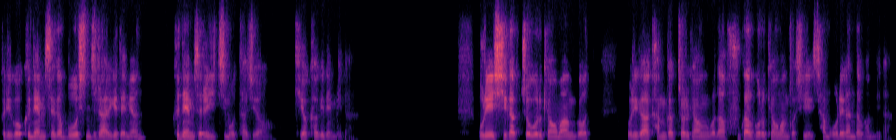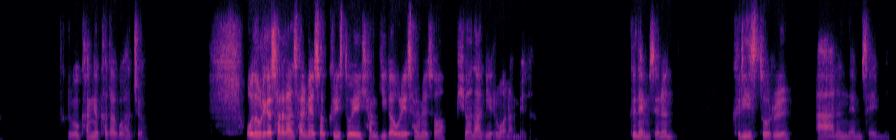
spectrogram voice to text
그리고 그 냄새가 무엇인지를 알게 되면 그 냄새를 잊지 못하지요. 기억하게 됩니다. 우리의 시각적으로 경험한 것, 우리가 감각적으로 경험한 것보다 후각으로 경험한 것이 참 오래 간다고 합니다. 그리고 강력하다고 하죠. 오늘 우리가 살아가는 삶에서 그리스도의 향기가 우리의 삶에서 피어나기를 원합니다. 그 냄새는 그리스도를 아는 냄새입니다.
